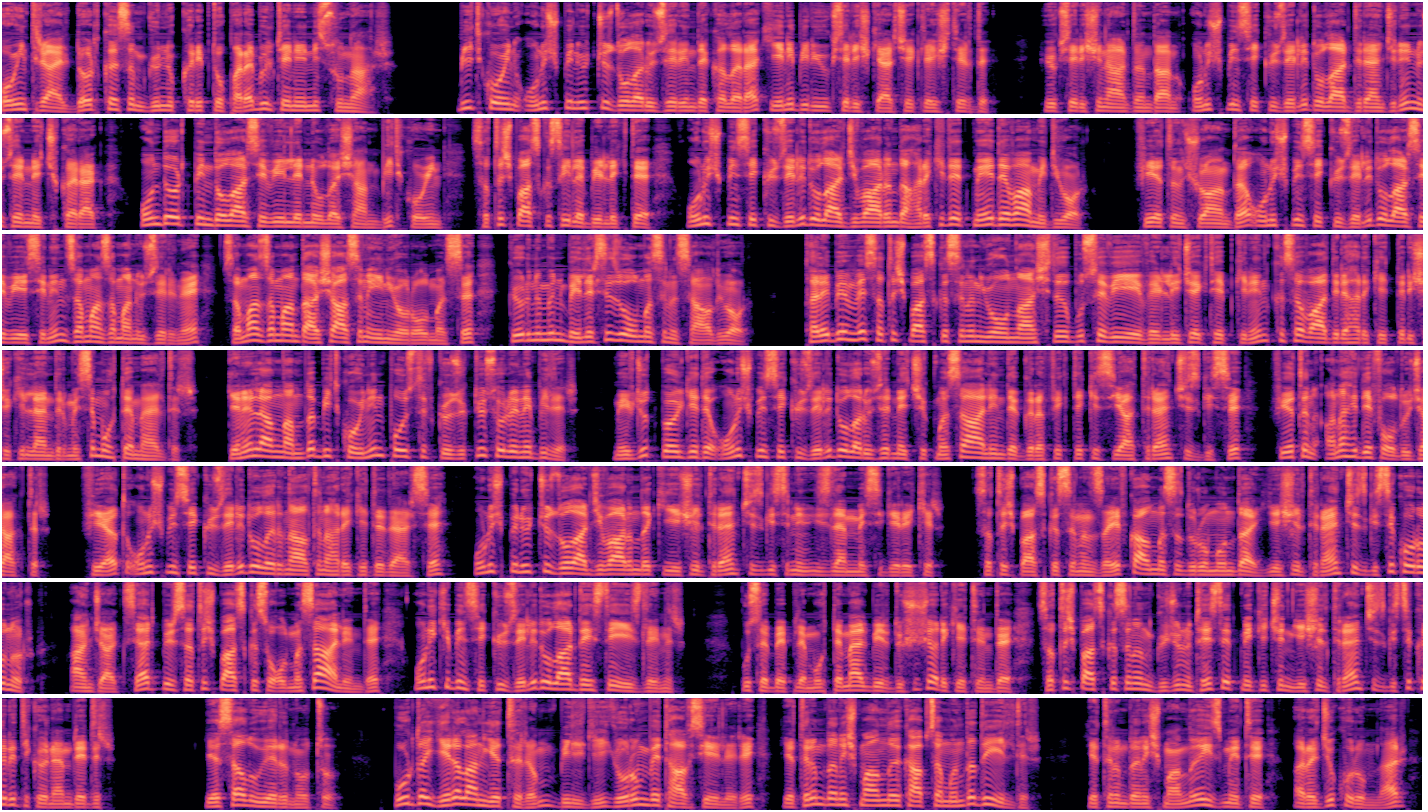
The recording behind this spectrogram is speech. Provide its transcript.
CoinTrail 4 Kasım günlük kripto para bültenini sunar. Bitcoin 13.300 dolar üzerinde kalarak yeni bir yükseliş gerçekleştirdi. Yükselişin ardından 13.850 dolar direncinin üzerine çıkarak 14.000 dolar seviyelerine ulaşan Bitcoin, satış baskısıyla birlikte 13.850 dolar civarında hareket etmeye devam ediyor. Fiyatın şu anda 13.850 dolar seviyesinin zaman zaman üzerine, zaman zaman da aşağısına iniyor olması, görünümün belirsiz olmasını sağlıyor. Talebin ve satış baskısının yoğunlaştığı bu seviyeye verilecek tepkinin kısa vadeli hareketleri şekillendirmesi muhtemeldir. Genel anlamda Bitcoin'in pozitif gözüktüğü söylenebilir. Mevcut bölgede 13.850 dolar üzerine çıkması halinde grafikteki siyah trend çizgisi fiyatın ana hedefi olacaktır. Fiyat 13.850 doların altına hareket ederse 13.300 dolar civarındaki yeşil trend çizgisinin izlenmesi gerekir. Satış baskısının zayıf kalması durumunda yeşil trend çizgisi korunur. Ancak sert bir satış baskısı olması halinde 12.850 dolar desteği izlenir. Bu sebeple muhtemel bir düşüş hareketinde satış baskısının gücünü test etmek için yeşil trend çizgisi kritik önemdedir. Yasal uyarı notu Burada yer alan yatırım, bilgi, yorum ve tavsiyeleri yatırım danışmanlığı kapsamında değildir. Yatırım danışmanlığı hizmeti aracı kurumlar,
